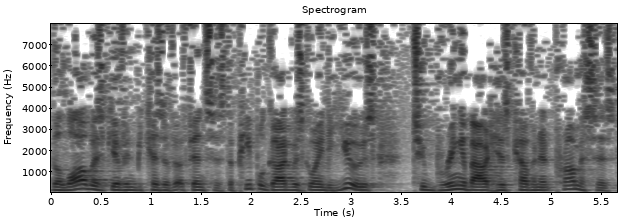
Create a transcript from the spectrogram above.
the law was given because of offenses. The people God was going to use to bring about his covenant promises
